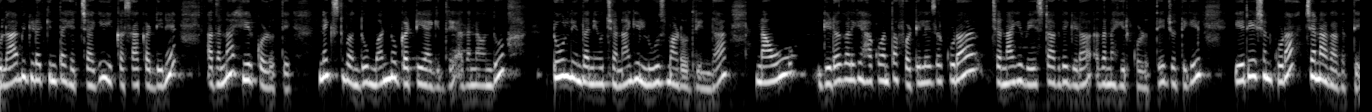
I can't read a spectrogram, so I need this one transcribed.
ಗುಲಾಬಿ ಗಿಡಕ್ಕಿಂತ ಹೆಚ್ಚಾಗಿ ಈ ಕಸ ಕಡ್ಡಿನೇ ಅದನ್ನು ಹೀರ್ಕೊಳ್ಳುತ್ತೆ. ನೆಕ್ಸ್ಟ್ ಬಂದು ಮಣ್ಣು ಗಟ್ಟಿಯಾಗಿದ್ದರೆ ಅದನ್ನು ಒಂದು ಟೂಲ್ನಿಂದ ನೀವು ಚೆನ್ನಾಗಿ ಲೂಸ್ ಮಾಡೋದ್ರಿಂದ ನಾವು ಗಿಡಗಳಿಗೆ ಹಾಕುವಂಥ ಫರ್ಟಿಲೈಸರ್ ಕೂಡ ಚೆನ್ನಾಗಿ ವೇಸ್ಟ್ ಆಗದೆ ಗಿಡ ಅದನ್ನು ಹೀರ್ಕೊಳ್ಳುತ್ತೆ. ಜೊತೆಗೆ ಏರಿಯೇಷನ್ ಕೂಡ ಚೆನ್ನಾಗಾಗುತ್ತೆ.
